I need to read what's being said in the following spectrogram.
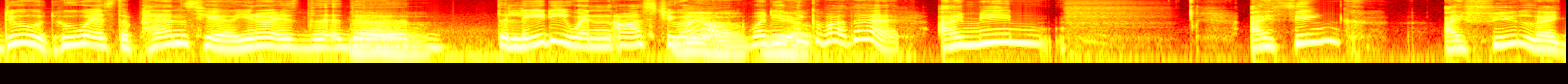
dude who wears the pants here you know is the the Yeah. the lady when asked you Yeah, out what do you yeah. think about that I mean, I think I feel like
